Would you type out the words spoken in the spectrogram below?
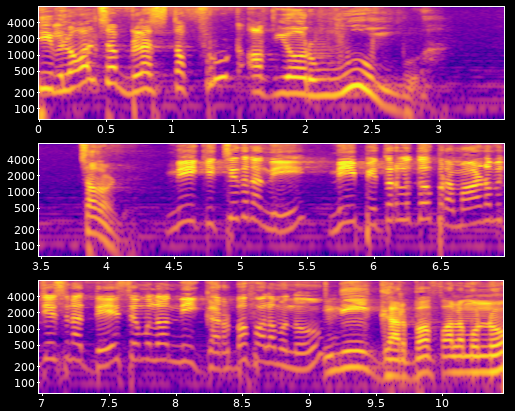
He will also bless the fruit of your womb చదవండి. నీకిచ్చిదనని నీ పితరులతో ప్రమాణము చేసిన దేశములో నీ గర్భఫలమును నీ గర్భఫలమును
